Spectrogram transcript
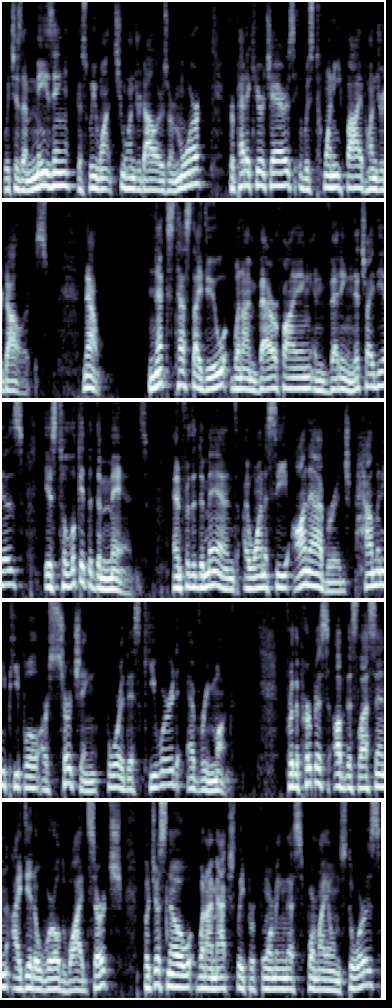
which is amazing because we want $200 or more. For pedicure chairs, it was $2,500. Now, Next test I do when I'm verifying and vetting niche ideas is to look at the demand. And for the demand, I want to see on average how many people are searching for this keyword every month. For the purpose of this lesson, I did a worldwide search, but just know when I'm actually performing this for my own stores,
